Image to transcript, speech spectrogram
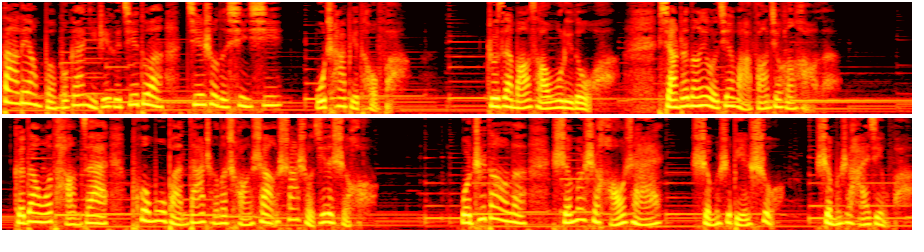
大量本不该你这个阶段接受的信息无差别投放。住在茅草屋里的我。想着能有间瓦房就很好了，可当我躺在破木板搭成的床上刷手机的时候，我知道了什么是豪宅，什么是别墅，什么是海景房。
